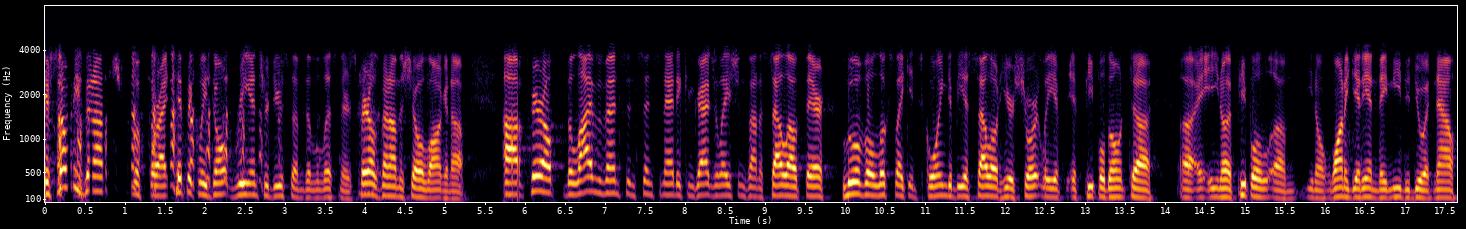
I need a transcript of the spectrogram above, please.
if somebody's been on the show before, I typically don't reintroduce them to the listeners. Ferrell's been on the show long enough. Uh, Ferrell, the live events in Cincinnati, congratulations on a sellout there. Louisville looks like it's going to be a sellout here shortly. If if people don't, uh, uh, you know, if people um, you know want to get in, they need to do it now.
